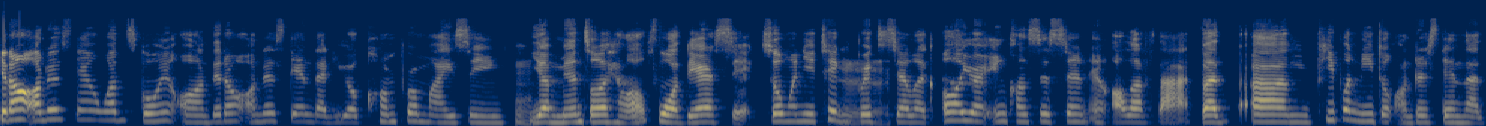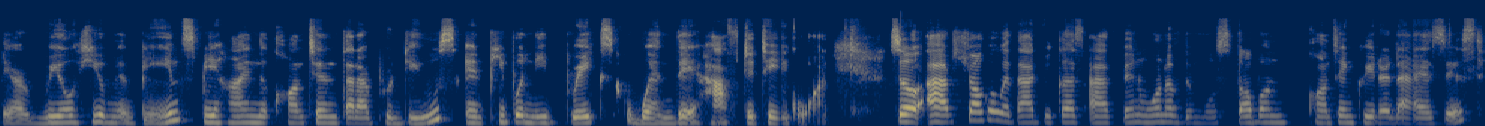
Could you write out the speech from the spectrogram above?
they don't understand what's going on. They don't understand that you're compromising Hmm. your mental health for their sake. So when you take Yeah. breaks, they're like, "Oh, you're inconsistent" and all of that. But um, people need to understand that there are real human beings behind the content that are produced, and people need breaks when they have to take one. So I've struggled with that because I've been one of the most stubborn content creator that exists.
